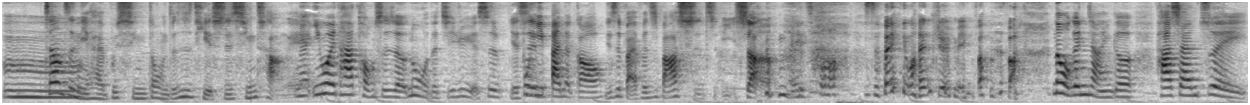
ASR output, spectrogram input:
嗯，这样子你还不心动，真是铁石心肠哎、欸！因为他同时惹怒我的几率也是也是不一般的高，也是百分之八十以上，没错，所以完全没办法。那我跟你讲一个哈山最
